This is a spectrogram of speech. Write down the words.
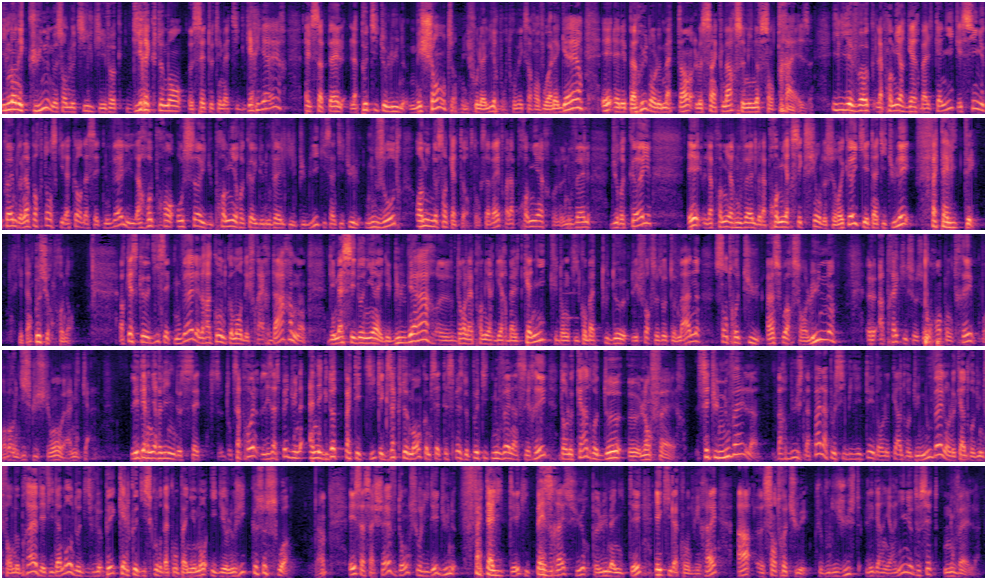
Il n'en est qu'une, me semble-t-il, qui évoque directement euh, cette thématique guerrière. Elle s'appelle La petite lune méchante. Il faut la lire pour trouver que ça renvoie à la guerre. Et elle est parue dans le matin, le 5 mars 1913. Il y évoque la première guerre balkanique et signe quand même de l'importance qu'il accorde à cette nouvelle. Il la reprend au seuil du premier recueil de nouvelles qu'il publie, qui s'intitule Nous autres, en 1914. Donc ça va être la première nouvelle du recueil et la première nouvelle de la première section de ce recueil qui est intitulée Fatalité qui est un peu surprenant. Alors qu'est-ce que dit cette nouvelle? Elle raconte comment des frères d'armes, des Macédoniens et des Bulgares, euh, dans la première guerre balkanique, donc qui combattent tous deux les forces ottomanes, s'entretuent un soir sans lune, euh, après qu'ils se sont rencontrés pour avoir une discussion euh, amicale. Les dernières lignes de cette. Donc ça prend les aspects d'une anecdote pathétique, exactement comme cette espèce de petite nouvelle insérée dans le cadre de l'enfer. C'est une nouvelle Barbus n'a pas la possibilité, dans le cadre d'une nouvelle, dans le cadre d'une forme brève, évidemment, de développer quelques discours d'accompagnement idéologique que ce soit. Hein. Et ça s'achève donc sur l'idée d'une fatalité qui pèserait sur l'humanité et qui la conduirait à euh, s'entretuer. Je vous lis juste les dernières lignes de cette nouvelle.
